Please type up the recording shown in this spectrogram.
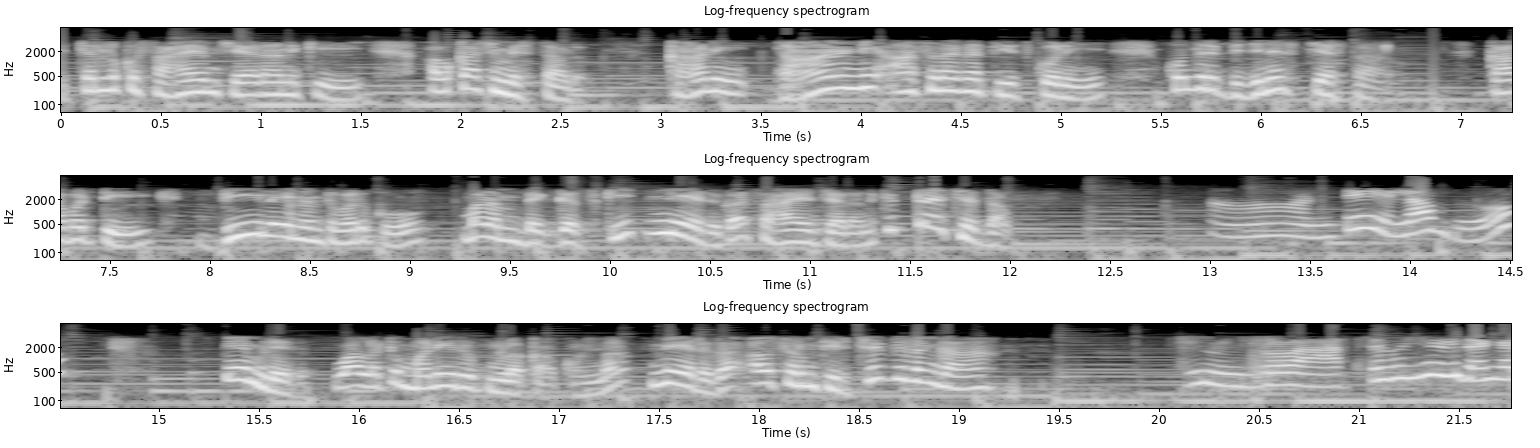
ఇతరులకు సహాయం చేయడానికి అవకాశం ఇస్తాడు. కానీ దానిని ఆసరాగా తీసుకొని కొందరు బిజినెస్ చేస్తారు. కాబట్టి వీలైనంత వరకు మనం బెగ్గర్స్కి నేరుగా సహాయం చేయడానికి ట్రై చేద్దాం. అంటే ఎలా బ్రో? ఏం లేదు వాళ్ళకి మనీ రూపంలో కాకుండా నేరుగా అవసరం తీర్చే విధంగా. బ్రో అర్థమయ్యే విధంగా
